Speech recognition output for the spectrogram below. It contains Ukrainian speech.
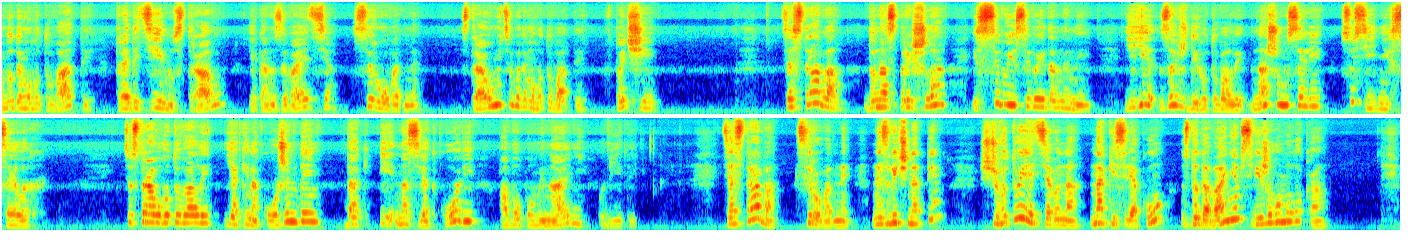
будемо готувати традиційну страву, яка називається сировадне. Страву ми цю будемо готувати в печі. Ця страва до нас прийшла із сивої сивої давнини. Її завжди готували в нашому селі, в сусідніх селах. Цю страву готували як і на кожен день, так і на святкові або поминальні обіди. Ця страва сировадне незвична тим, що готується вона на кисляку з додаванням свіжого молока.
